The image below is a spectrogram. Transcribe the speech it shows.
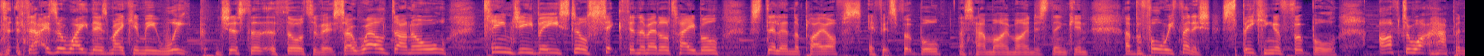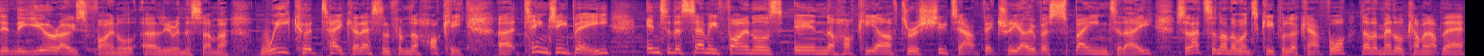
That is a weight that's making me weep just at the thought of it. So well done, all. Team GB still sixth in the medal table, still in the playoffs if it's football. That's how my mind is thinking. And before we finish, speaking of football, after what happened in the Euros final earlier in the summer, we could take a lesson from the hockey. Uh, Team GB into the semi finals in the hockey after a shootout victory over Spain today. So that's another one to keep a lookout for. Another medal coming up there.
